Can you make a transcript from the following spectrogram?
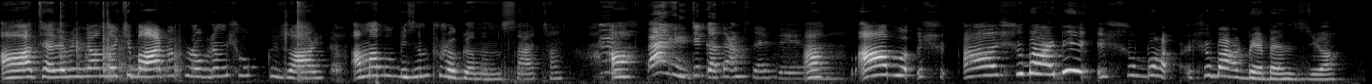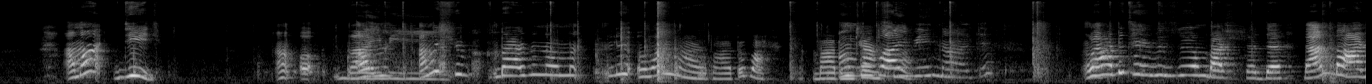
Aa televizyondaki Barbie programı çok güzel. Ama bu bizim programımız zaten. Ah Ben yüzük adam sevdim. ah aa bu şu, aa şu Barbie şu şu Barbie'ye benziyor. Ama değil. Barbie. Ama, ama şu Barbie normali olan var Barbie var. Barbie'nin Ama kendisi. Barbie nerede? Barbie televizyon başladı. Ben Bar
